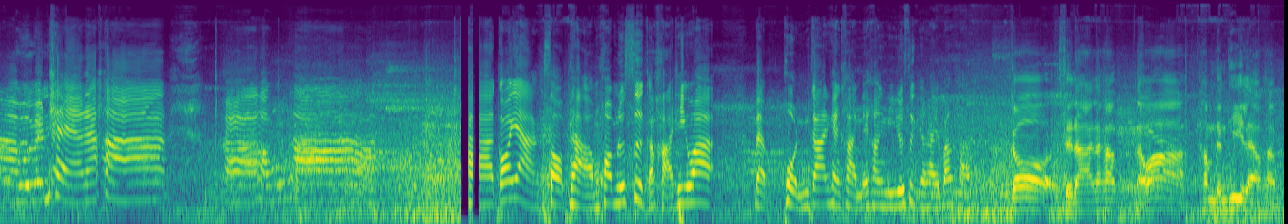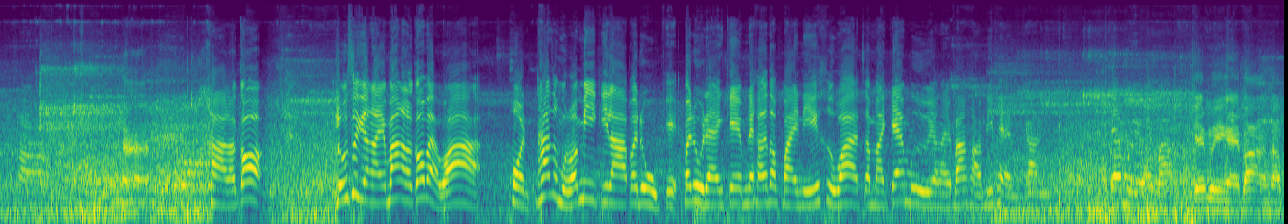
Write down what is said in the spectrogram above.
อ่ามือเป็นแผลนะคะค่ะขอบคุณค่ะค่ะก็อยากสอบถามความรู้สึกอะค่ะที่ว่า แบบผลการแข่งขันในครั้งนี้รู้สึกยังไงบ้างคะก็เสียดายนะครับ แต่ว่าทำเต็มที่แล้วครับนะฮะค่ะ แล้วก็รู้สึกยังไงบ้างแล้วก็แบบว่าผลถ้าสมมติว่ามีกีฬาประดูเกประดูแดงเกมในครั้งต่อไปนี้ คือว่าจะมาแก้มือยังไงบ้างคะมีแผนการแก้มือยังไงบ้างแก้มือยังไงบ้างครับ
